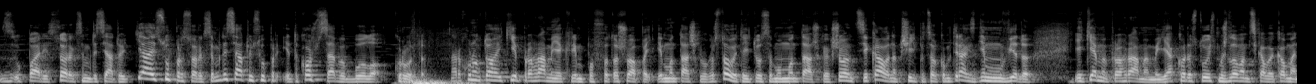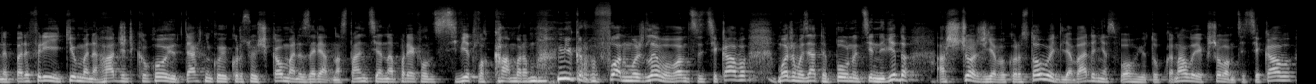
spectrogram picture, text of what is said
з у парі з 4070 Ti, Super 4070 Super, і також все би було круто. На рахунок того, які програми я крім по фотошопу і монтажки використовуєте, і ту саму монтажку. Якщо вам цікаво, напишіть про це в коментарях, знімемо відео, якими програмами я користуюсь. Можливо, вам цікаво, яка в мене периферія, які в мене гаджет, якою технікою користуюсь, яка в мене зарядна станція, наприклад, світло, камера, мікрофон. Можливо, вам це цікаво. Можемо зняти повноцінне відео. А що ж я використовую для ведення свого YouTube каналу, якщо вам це цікаво.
